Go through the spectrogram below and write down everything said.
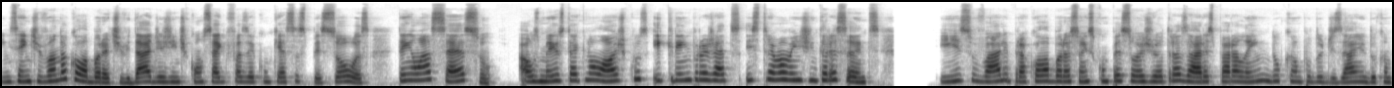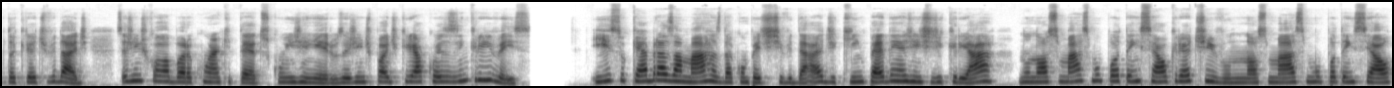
Incentivando a colaboratividade, a gente consegue fazer com que essas pessoas tenham acesso aos meios tecnológicos e criem projetos extremamente interessantes. E isso vale para colaborações com pessoas de outras áreas para além do campo do design e do campo da criatividade. Se a gente colabora com arquitetos, com engenheiros, a gente pode criar coisas incríveis. E isso quebra as amarras da competitividade que impedem a gente de criar no nosso máximo potencial criativo, no nosso máximo potencial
